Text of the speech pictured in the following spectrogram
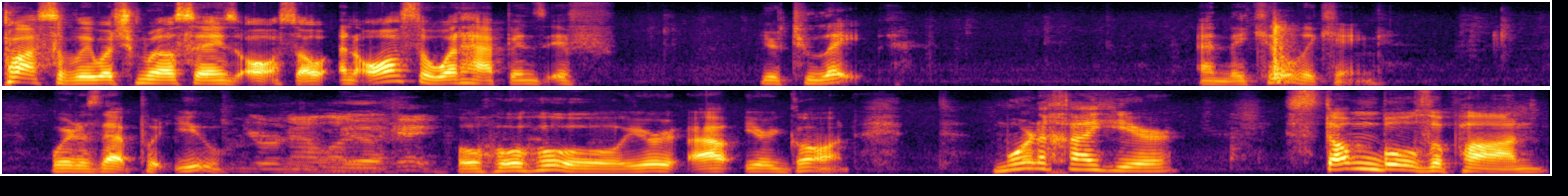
Possibly what Shmuel is saying is also. And also, what happens if you're too late and they kill the king? Where does that put you? You're an ally Yeah. of the king. Oh ho ho, you're out, you're gone. Mordechai here stumbles upon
